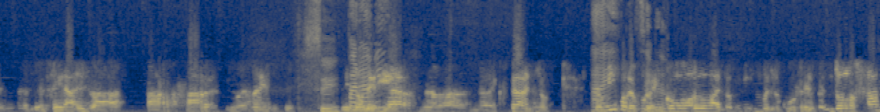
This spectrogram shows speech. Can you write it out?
en la federal, va a arrasar nuevamente. Sí. De Para no mí- mediar nada, nada extraño. Lo Ahí, mismo le ocurre sí, en. Córdoba, lo mismo le ocurre en Mendoza.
